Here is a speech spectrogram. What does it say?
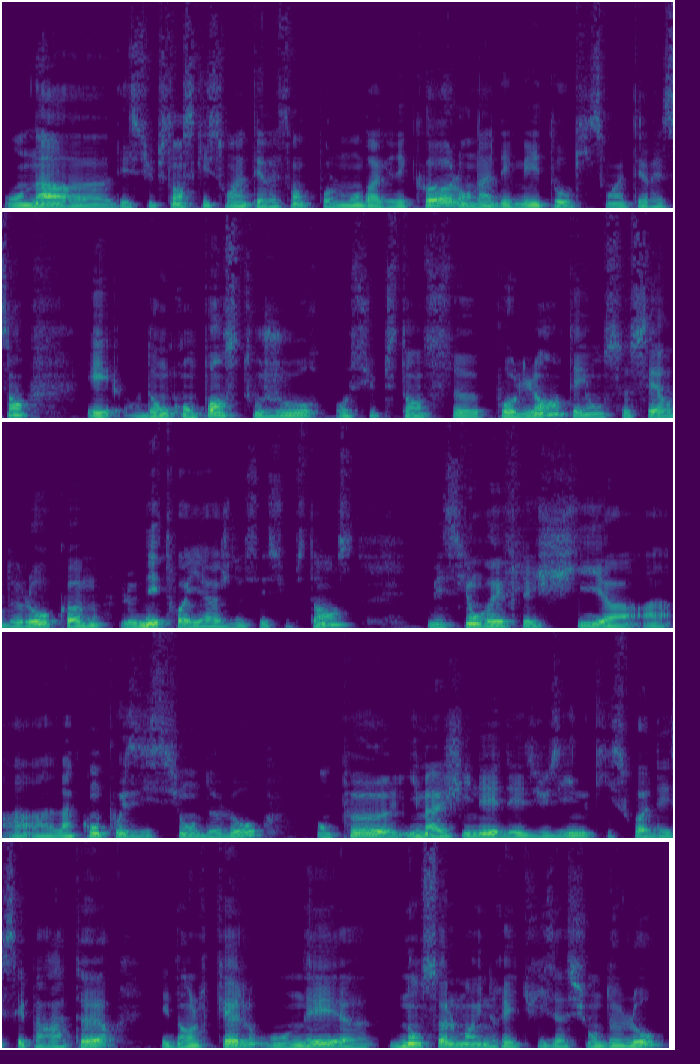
On a euh, des substances qui sont intéressantes pour le monde agricole, on a des métaux qui sont intéressants, et donc on pense toujours aux substances polluantes et on se sert de l'eau comme le nettoyage de ces substances. Mais si on réfléchit à, la composition de l'eau, on peut imaginer des usines qui soient des séparateurs et dans lesquelles on ait euh, non seulement une réutilisation de l'eau,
